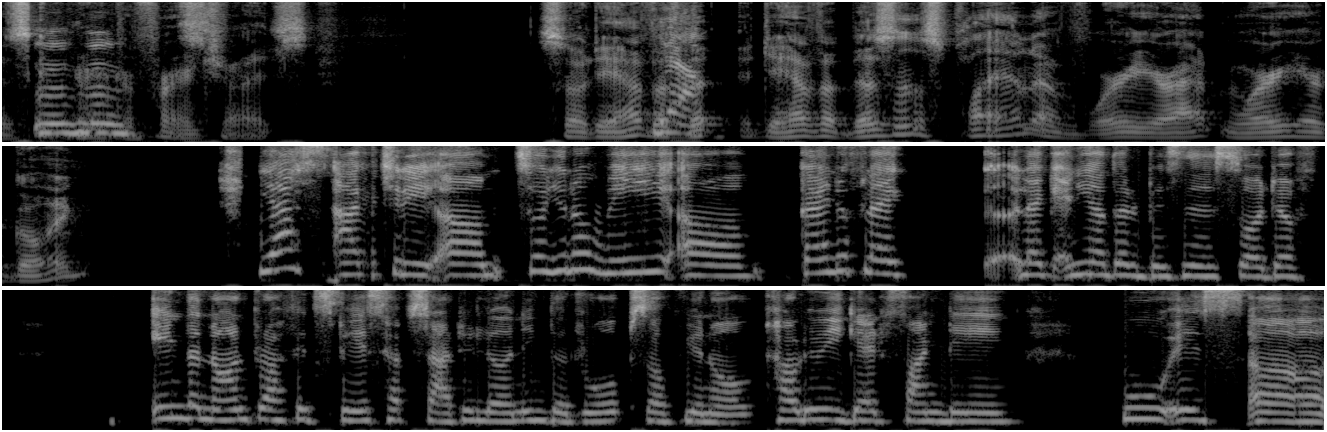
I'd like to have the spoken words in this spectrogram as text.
as compared mm-hmm. to franchise. So do you have a yeah. do you have a business plan of where you're at and where you're going? Yes, actually. Um, so you know, we um, kind of like like any other business sort of in the nonprofit space have started learning the ropes of you know how do we get funding who is uh,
